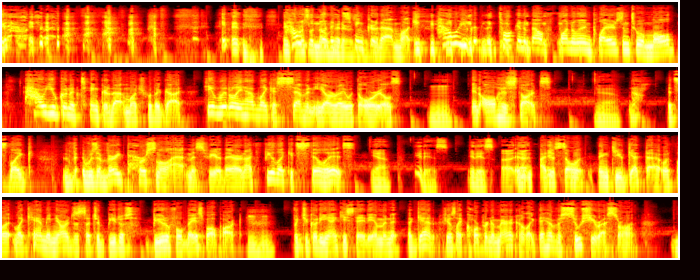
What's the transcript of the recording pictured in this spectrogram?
And, and how are you going to no-hitter as a tinker that much? How are you talking about funneling players into a mold? How are you going to tinker that much with a guy? He literally had like a seven ERA with the Orioles Mm. In all his starts. Yeah. No. It's like it was a very personal atmosphere there, and I feel like it still is. Yeah. It is. It is. Uh, And uh, I just don't think you get that with like, like Camden Yards is such a beautiful, beautiful baseball park. Mhm. But you go to Yankee Stadium and it, again, it feels like corporate America. Like they have a sushi restaurant.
